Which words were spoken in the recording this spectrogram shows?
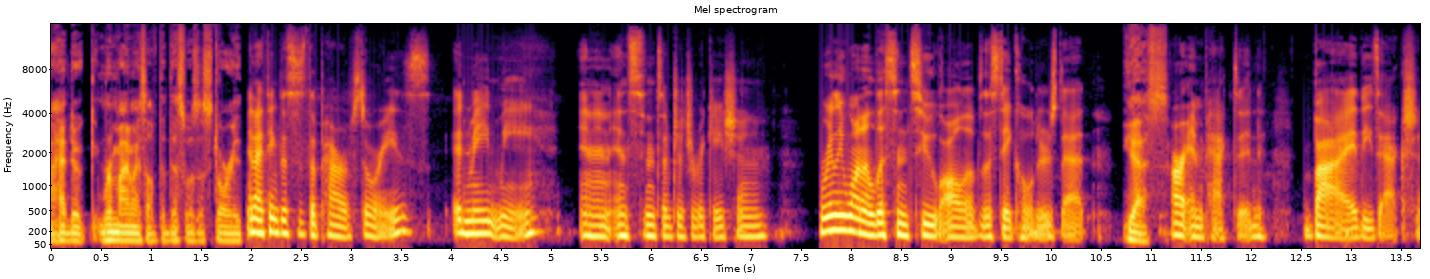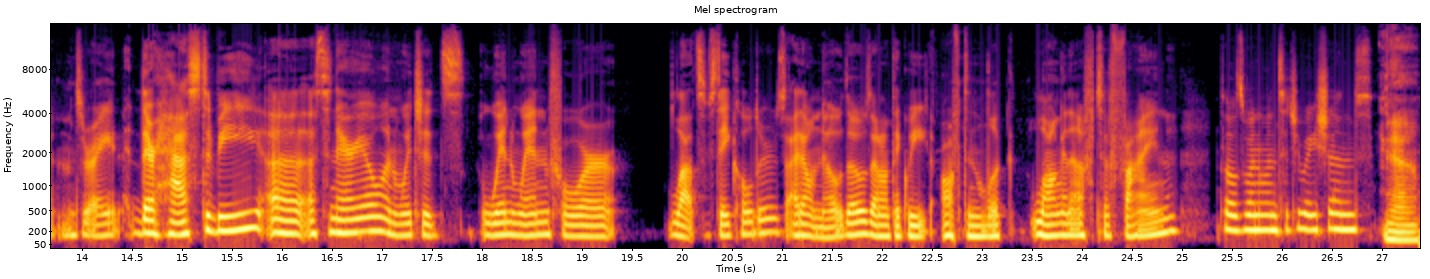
I had to remind myself that this was a story. And I think this is the power of stories. It made me, in an instance of gentrification, really want to listen to all of the stakeholders that yes are impacted by these actions, right? There has to be a, a scenario in which it's win win for lots of stakeholders. I don't know those. I don't think we often look long enough to find those win win situations. Yeah.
